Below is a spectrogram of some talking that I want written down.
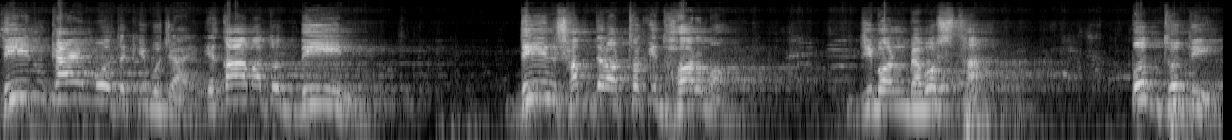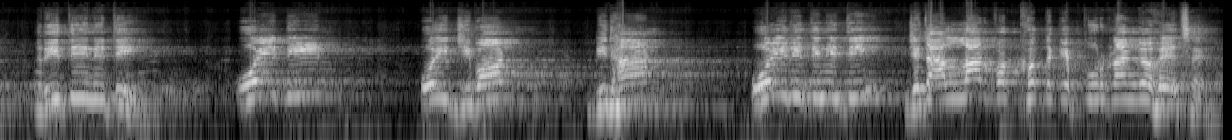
দিন কায়েম বলতে কি বোঝায়? একামত দিন। দিন শব্দের অর্থ কি? ধর্ম, জীবন ব্যবস্থা, পদ্ধতি, রীতিনীতি। ওই দিন, ওই জীবন, বিধান, ওই রীতিনীতি যেটা আল্লাহর পক্ষ থেকে পূর্ণাঙ্গ হয়েছে।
